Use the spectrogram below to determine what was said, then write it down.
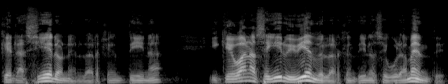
que nacieron en la Argentina y que van a seguir viviendo en la Argentina seguramente.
